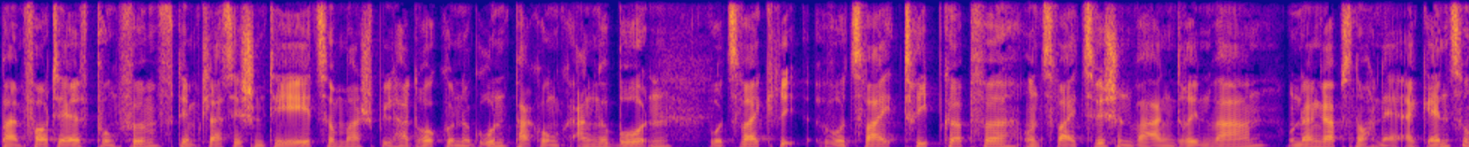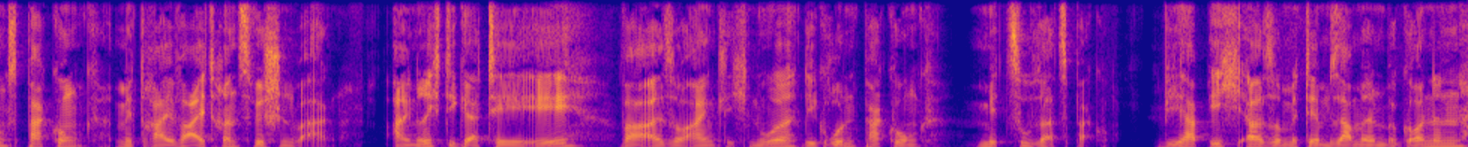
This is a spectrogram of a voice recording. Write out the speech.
Beim VT11.5, dem klassischen TE zum Beispiel, hat Rocco eine Grundpackung angeboten, wo zwei, wo zwei Triebköpfe und zwei Zwischenwagen drin waren. Und dann gab es noch eine Ergänzungspackung mit drei weiteren Zwischenwagen. Ein richtiger TE war also eigentlich nur die Grundpackung mit Zusatzpackung. Wie habe ich also mit dem Sammeln begonnen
